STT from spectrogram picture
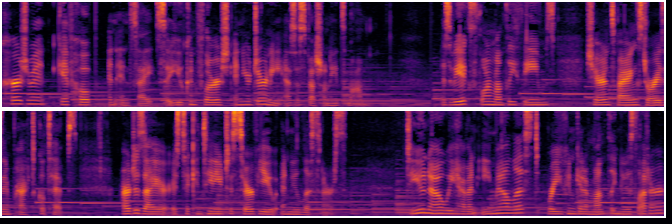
encouragement, give hope, and insight so you can flourish in your journey as a special needs mom. As we explore monthly themes, share inspiring stories, and practical tips, our desire is to continue to serve you and new listeners. Do you know we have an email list where you can get a monthly newsletter?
